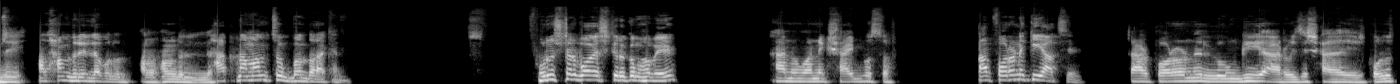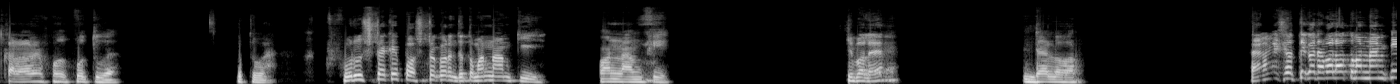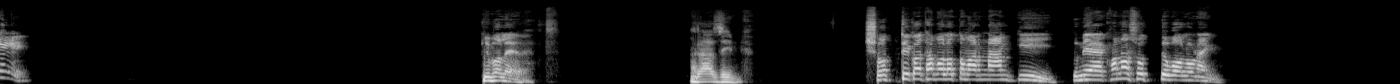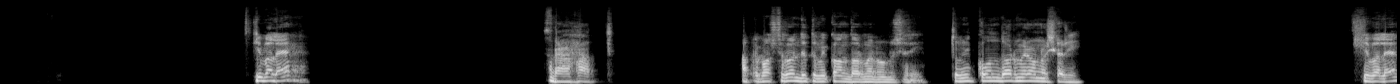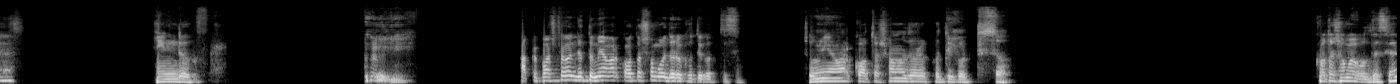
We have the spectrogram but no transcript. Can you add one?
জি। আলহামদুলিল্লাহ বলুন। আলহামদুলিল্লাহ। হাত নামান চোখ বন্ধ রাখেন। পুরুষটার বয়স কীরকম হবে? আনুমানিক ষাট বছর। তার পরনে কি আছে? তার পরনে লুঙ্গি আর ওই যে হলুদ কালারের ফতুয়া। ফতুয়া। পুরুষটাকে স্পষ্ট করেন যে তোমার নাম কি? আমার নাম কি? কি বলে? দেলোয়ার। হ্যাঁ সত্যি কথা বলো তোমার নাম কি? কি বলে? রাজীব। সত্যি কথা বলো তোমার নাম কি? তুমি এখনও সত্য বলো নাই। কি বলে? রাহাত আপনি প্রশ্ন করেন যে তুমি কোন ধর্মের অনুসারী? তুমি কোন ধর্মের অনুসারী? কি বলে হিন্দু। আপনি প্রশ্ন করেন যে তুমি আমার কত সময় ধরে ক্ষতি করতেছো? তুমি আমার কত সময় ধরে ক্ষতি করতেছ? কত সময় বলতেছে?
